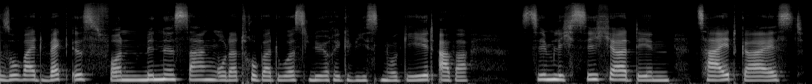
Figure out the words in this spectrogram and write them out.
so weit weg ist von Minnesang oder Troubadours Lyrik, wie es nur geht, aber ziemlich sicher den Zeitgeist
